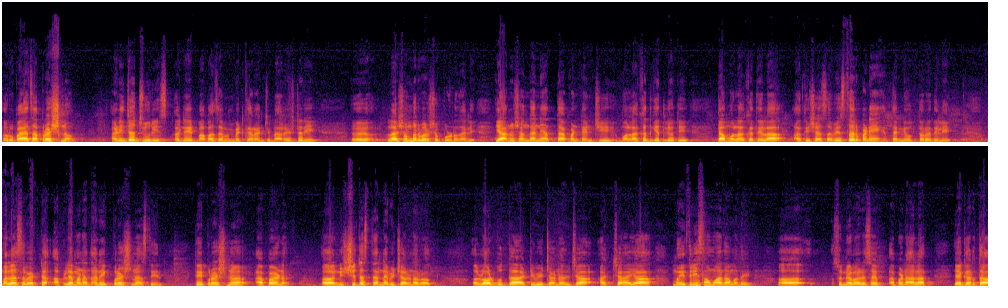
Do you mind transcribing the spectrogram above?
रुपयाचा प्रश्न आणि ज्या ज्युरीज आणि बाबासाहेब आंबेडकरांची बॅरिस्टरी ला शंभर वर्ष पूर्ण झाली. या अनुषंगाने आत्ता आपण त्यांची मुलाखत घेतली होती. त्या मुलाखतीला अतिशय सविस्तरपणे त्यांनी उत्तरं दिली. मला असं वाटतं आपल्या मनात अनेक प्रश्न असतील. ते प्रश्न आपण निश्चितच त्यांना विचारणार आहोत. लॉर्ड बुद्धा टी व्ही चॅनलच्या आजच्या या मैत्री संवादामध्ये सुनील भालेसाहेब आपण आलात. याकरता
